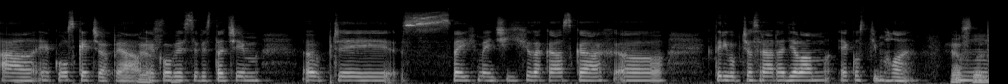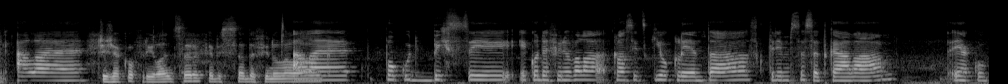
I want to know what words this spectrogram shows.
a jako SketchUp. Já jako by si vystačím Eh, při svých menších zakázkách, eh, který občas ráda dělám jako s tímhle. Jasně. Mm, ale... Čiže jako freelancer, keby se definovala? Ale pokud bych si jako definovala klasického klienta, s kterým se setkávám, jako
